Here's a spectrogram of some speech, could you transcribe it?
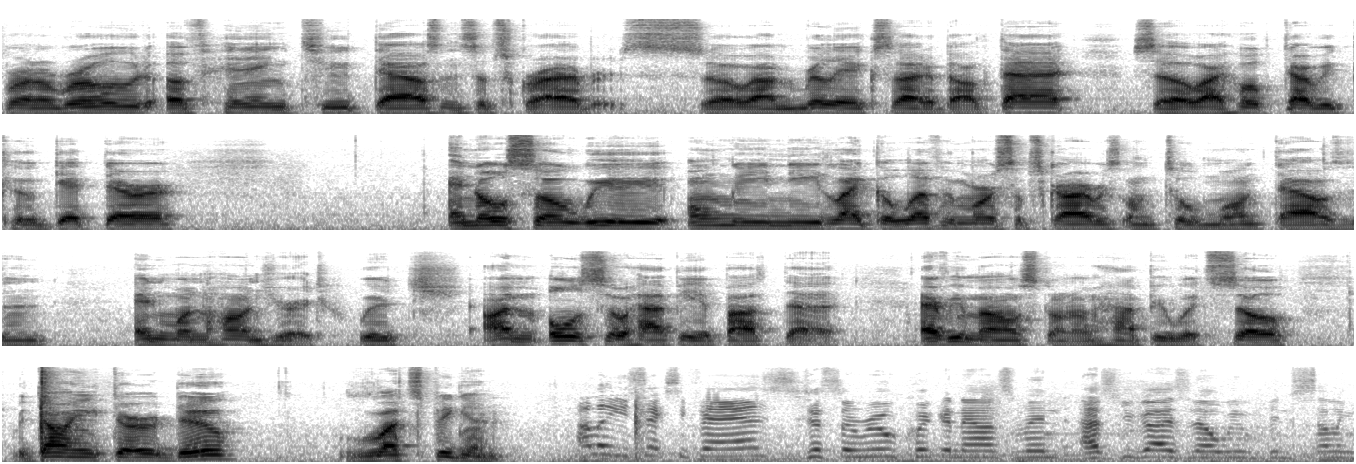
we're on a road of hitting 2,000 subscribers. So I'm really excited about that. So I hope that we could get there. And also, we only need like 11 more subscribers until 1,100, which I'm also happy about that. Every milestone I'm happy with. So, without any further ado, let's begin. Hello, you sexy fans. Just a real quick announcement. As you guys know, we've been selling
